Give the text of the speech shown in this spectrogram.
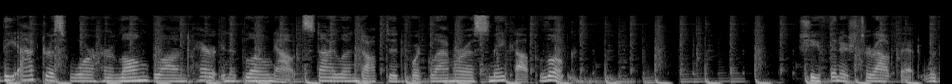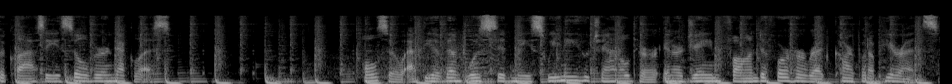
The actress wore her long blonde hair in a blown-out style and opted for glamorous makeup look. She finished her outfit with a classy silver necklace. Also at the event was Sydney Sweeney who channeled her inner Jane Fonda for her red carpet appearance,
